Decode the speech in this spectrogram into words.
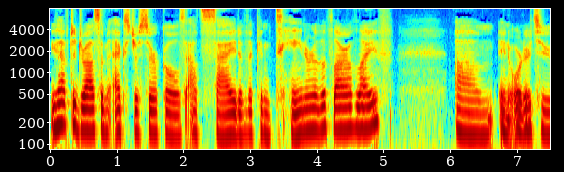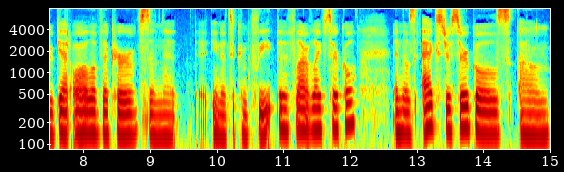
you have to draw some extra circles outside of the container of the flower of life um, in order to get all of the curves and the, you know, to complete the flower of life circle. And those extra circles um,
